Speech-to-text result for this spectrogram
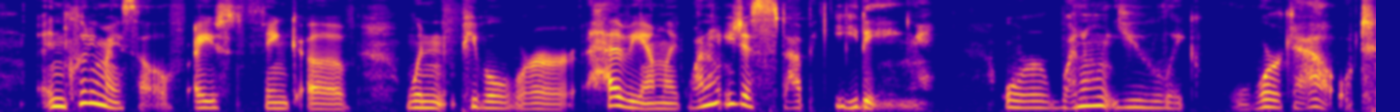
including myself, I used to think of when people were heavy, I'm like, why don't you just stop eating? Or why don't you like work out?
